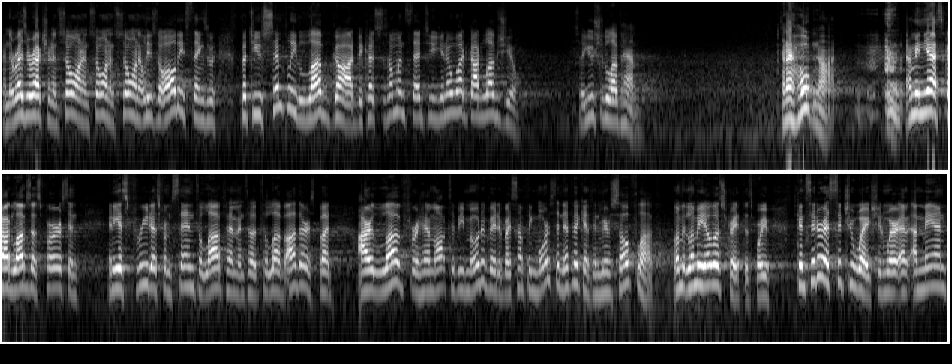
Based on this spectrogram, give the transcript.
and the resurrection and so on and so on and so on. It leads to all these things. But do you simply love God because someone said to you, you know what? God loves you. So you should love Him. And I hope not. I mean, yes, God loves us first and, and He has freed us from sin to love Him and to, to love others. But our love for him ought to be motivated by something more significant than mere self love. Let me, let me illustrate this for you. Consider a situation where a, a man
